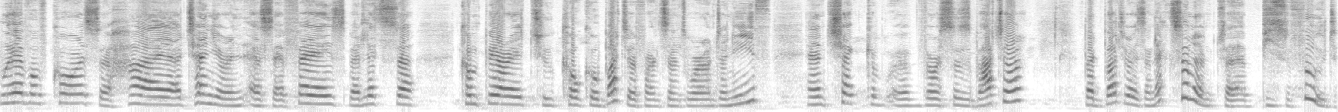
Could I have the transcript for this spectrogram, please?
we have, of course, a high tenure in SFAs, but let's uh, compare it to cocoa butter, for instance, we're underneath, and check uh, versus butter. But butter is an excellent uh, piece of food,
